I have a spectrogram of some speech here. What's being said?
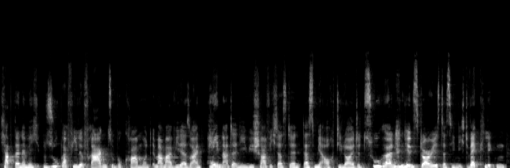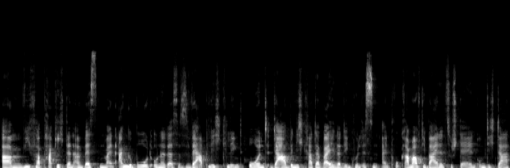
Ich habe da nämlich super viele Fragen zu bekommen und immer mal wieder so ein, hey Natalie, wie schaffe ich das denn, dass mir auch die Leute zuhören in den Stories, dass sie nicht wegklicken? Ähm, wie verpacke ich denn am besten mein Angebot, ohne dass es werblich klingt? Und da bin ich gerade dabei, hinter den Kulissen ein Programm auf die Beine zu stellen, um dich da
